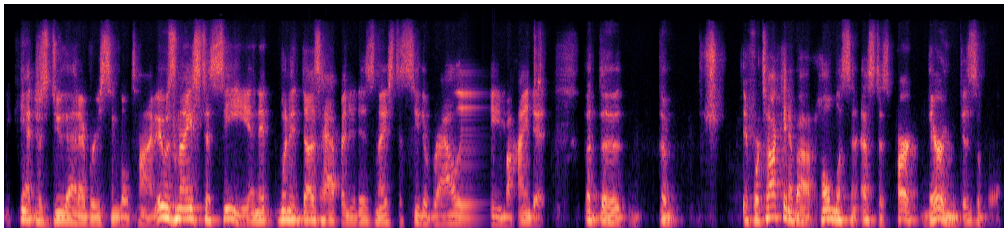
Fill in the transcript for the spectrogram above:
You can't just do that every single time. It was nice to see. And it, when it does happen, it is nice to see the rallying behind it. But the, the, if we're talking about homeless in Estes Park, they're invisible.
